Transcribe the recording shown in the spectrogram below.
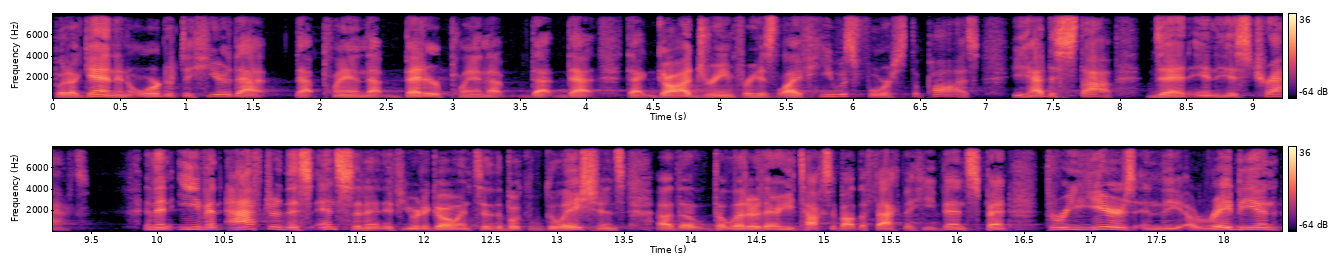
But again, in order to hear that, that plan, that better plan, that, that, that, that God dream for his life, he was forced to pause. He had to stop dead in his tracks. And then, even after this incident, if you were to go into the book of Galatians, uh, the, the letter there, he talks about the fact that he then spent three years in the Arabian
